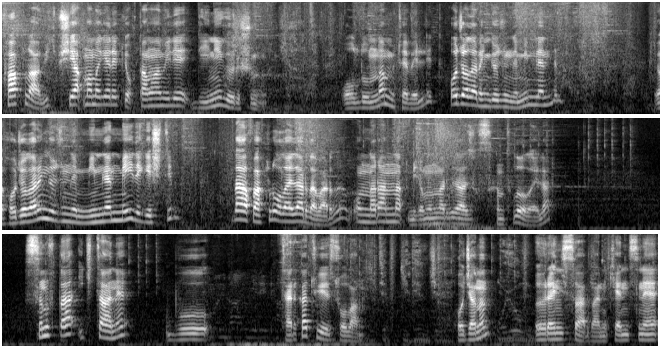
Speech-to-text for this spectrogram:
farklı abi. Hiçbir şey yapmama gerek yok. Tamamıyla dini görüşüm olduğundan mütevellit. Hocaların gözünde mimlendim. Ve hocaların gözünde mimlenmeyi de geçtim. Daha farklı olaylar da vardı. Onları anlatmayacağım. Onlar birazcık sıkıntılı olaylar. Sınıfta iki tane bu tarikat üyesi olan hocanın öğrencisi vardı. Hani kendisine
